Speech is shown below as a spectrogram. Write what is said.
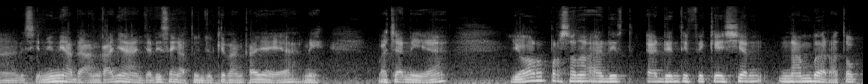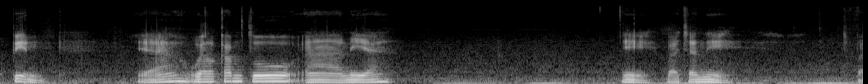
Nah di sini nih ada angkanya jadi saya nggak tunjukin angkanya ya. Nih baca nih ya. Your personal identification number atau pin. Ya welcome to nah nih ya. Nih baca nih. Coba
